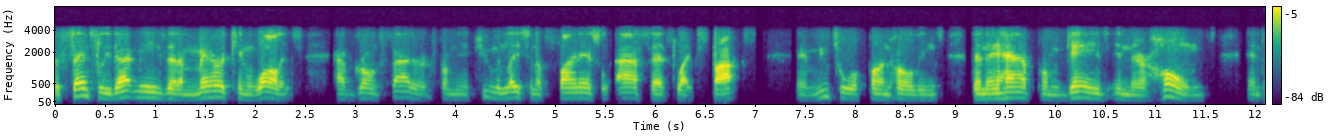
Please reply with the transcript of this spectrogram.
Essentially, that means that American wallets have grown fatter from the accumulation of financial assets like stocks and mutual fund holdings than they have from gains in their homes and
